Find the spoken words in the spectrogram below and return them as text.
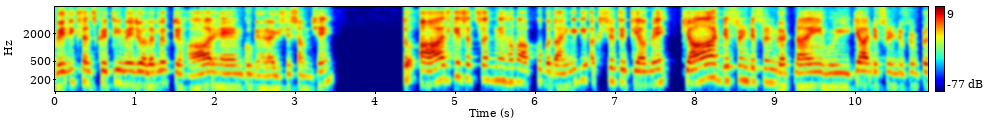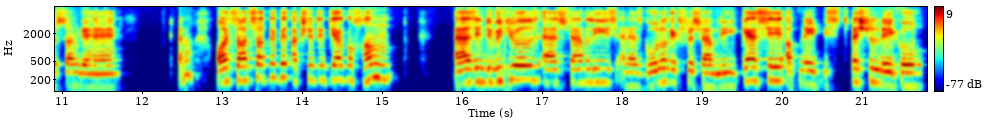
वैदिक संस्कृति में जो अलग अलग त्योहार हैं इनको गहराई से समझें। तो आज के सत्संग में हम आपको बताएँगे कि अक्षय तृतीया में क्या डिफरेंट डिफरेंट घटनाएँ हुई, क्या डिफरेंट डिफरेंट प्रसंग हैं, है ना? और साथ साथ में फिर अक्षय तृतीया को हम as individuals as families and as Golok Express family कैसे अपने स्पेशल डे को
